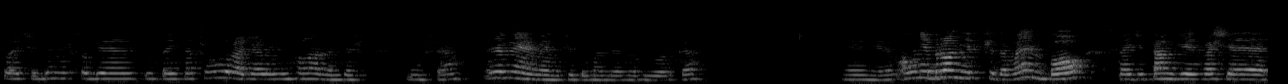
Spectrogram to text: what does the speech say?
słuchajcie, bym już sobie tutaj zaczął orać, ale Micholanem też muszę. Ja nie wiem, czy tu będę robił orkę. Nie nie wiem. Ogólnie broń nie sprzedawałem, bo słuchajcie, tam gdzie jest właśnie,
